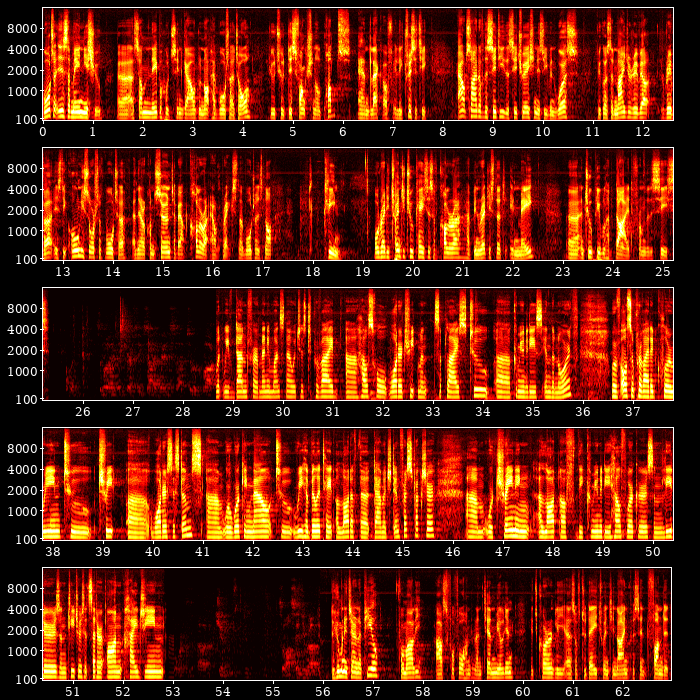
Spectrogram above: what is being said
Water is a main issue, uh, some neighborhoods in Gao do not have water at all due to dysfunctional pumps and lack of electricity. Outside of the city, the situation is even worse because the Niger River, River is the only source of water, and there are concerns about cholera outbreaks, that water is not clean. Already 22 cases of cholera have been registered in May, uh, and two people have died from the disease. What we've done for many months now, which is to provide uh, household water treatment supplies to uh, communities in the north. We've also provided chlorine to treat uh, water systems. Um, we're working now to rehabilitate a lot of the damaged infrastructure. Um, we're training a lot of the community health workers and leaders and teachers, et cetera, on hygiene. The humanitarian appeal for Mali asks for 410 million. It's currently, as of today, 29% funded.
